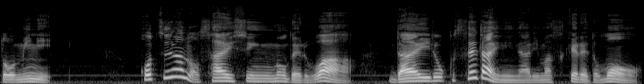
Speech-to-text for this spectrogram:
mini。こちらの最新モデルは第6世代になりますけれども、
